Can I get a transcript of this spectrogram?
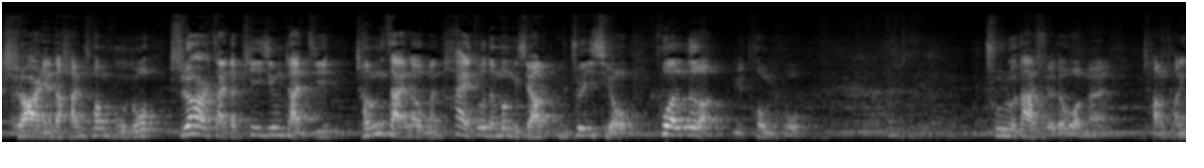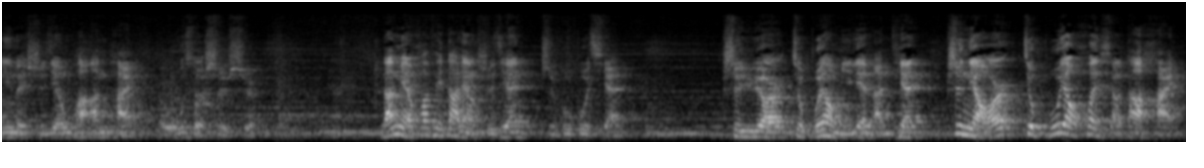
十二年的寒窗苦读，十二载的披荆斩棘，承载了我们太多的梦想与追求，欢乐与痛苦。初入大学的我们，常常因为时间无法安排而无所事事，难免花费大量时间止步不前。是鱼儿就不要迷恋蓝天，是鸟儿就不要幻想大海。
